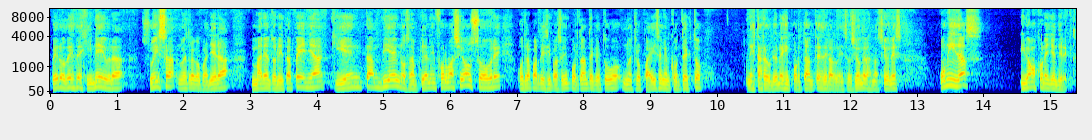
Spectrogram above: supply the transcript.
pero desde Ginebra, Suiza, nuestra compañera María Antonieta Peña, quien también nos amplía la información sobre otra participación importante que tuvo nuestro país en el contexto de estas reuniones importantes de la Organización de las Naciones Unidas. Y vamos con ella en directo.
